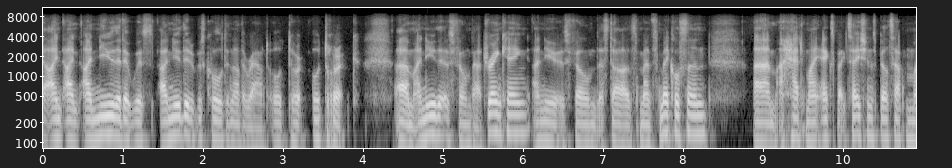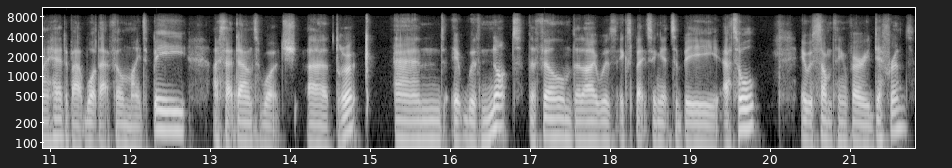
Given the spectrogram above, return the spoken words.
I, I I knew that it was I knew that it was called Another Round or or Druk. Um, I knew that it was filmed about drinking. I knew it was filmed that stars Mads Mikkelsen. Um, I had my expectations built up in my head about what that film might be. I sat down to watch uh, Druk, and it was not the film that I was expecting it to be at all. It was something very different.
